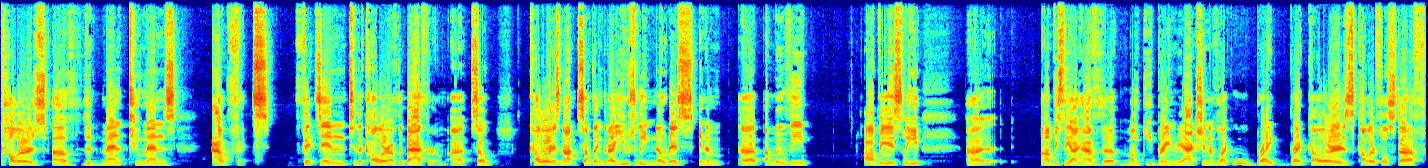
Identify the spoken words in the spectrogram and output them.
colors of the men two men's outfits fits into the color of the bathroom. Uh, so color is not something that I usually notice in a uh, a movie. Obviously, uh, obviously, I have the monkey brain reaction of like, ooh, bright bright colors, colorful stuff.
